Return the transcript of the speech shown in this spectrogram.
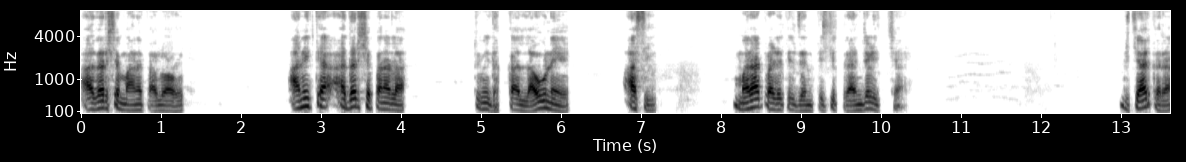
आदर्श मानत आलो आहोत. आणि त्या आदर्शपणाला तुम्ही धक्का लावू नये अशी मराठवाड्यातील जनतेची प्रांजळ इच्छा आहे. विचार करा.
